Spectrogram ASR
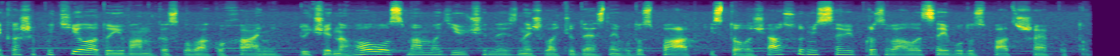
яка шепотіла до Іванка слова кохання. Йдучи на голос, мама дівчини знайшла чудесний водоспад, і з того часу місцеві прозвали цей водоспад шепотом.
